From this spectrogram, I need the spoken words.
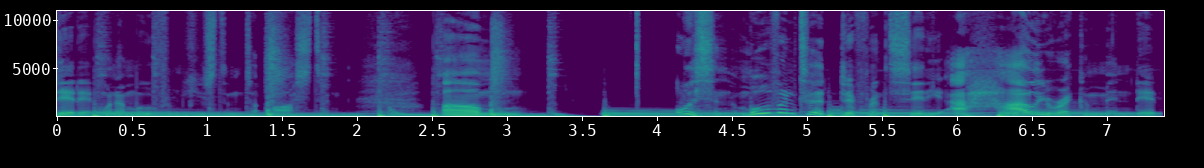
did it when I moved from Houston to Austin. Um, listen, moving to a different city, I highly recommend it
